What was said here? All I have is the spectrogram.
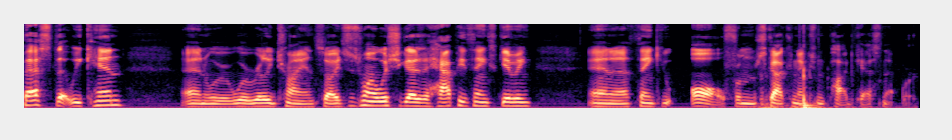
best that we can, and we're, we're really trying. So I just want to wish you guys a happy Thanksgiving. And uh, thank you all from the Scott Connection Podcast Network.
